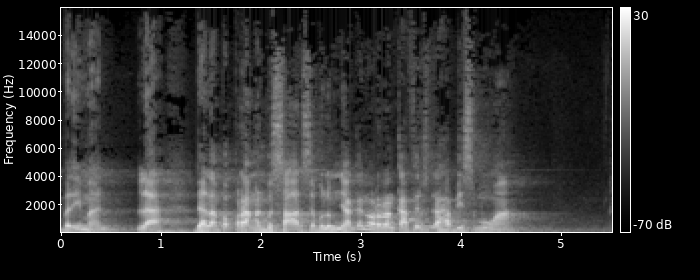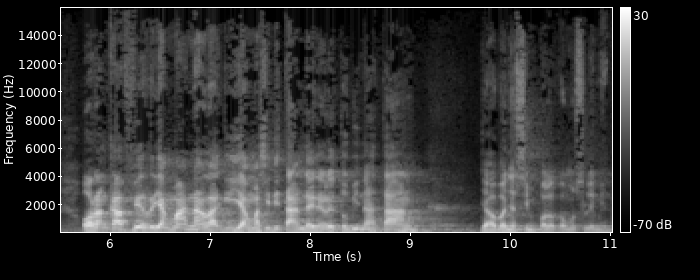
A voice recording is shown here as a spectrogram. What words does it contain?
beriman. Lah, dalam peperangan besar sebelumnya kan orang kafir sudah habis semua. Orang kafir yang mana lagi yang masih ditandai oleh itu binatang? Jawabannya simpel ke muslimin.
